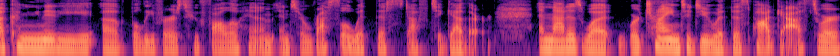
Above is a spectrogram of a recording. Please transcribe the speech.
a community of believers who follow him and to wrestle with this stuff together. And that is what we're trying to do with this podcast. We're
